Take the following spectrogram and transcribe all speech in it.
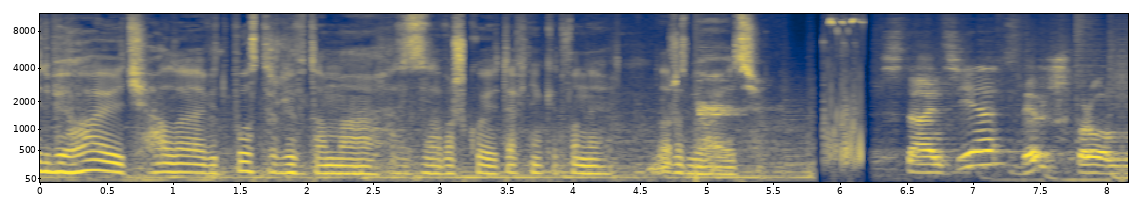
підбігають, але від пострілів там е, з важкої техніки вони розбігаються. Станція Держпром.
